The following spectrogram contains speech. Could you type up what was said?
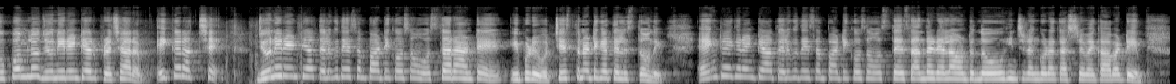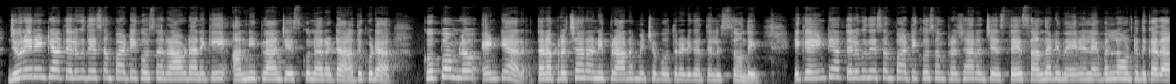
కుప్పంలో జూనియర్ ఎన్టీఆర్ ప్రచారం. ఇక్కడ వచ్చే జూనియర్ ఎన్టీఆర్ తెలుగుదేశం పార్టీ కోసం వస్తారా అంటే ఇప్పుడు వచ్చేస్తున్నట్టుగా తెలుస్తోంది. Young tiger NTR Telugu Desam party కోసం వస్తే సందడి ఎలా ఉంటుందో ఊహించడం కూడా కష్టమే కాబట్టి జూనియర్ ఎన్టీఆర్ తెలుగుదేశం పార్టీ కోసం రావడానికి అన్ని ప్లాన్ చేసుకున్నారట. అది కూడా కుప్పంలో ఎన్టీఆర్ తన ప్రచారాన్ని ప్రారంభించబోతున్నట్టుగా తెలుస్తోంది. ఇక ఎన్టీఆర్ తెలుగుదేశం పార్టీ కోసం ప్రచారం చేస్తే సందడి వేరే లెవెల్లో ఉంటుంది కదా.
